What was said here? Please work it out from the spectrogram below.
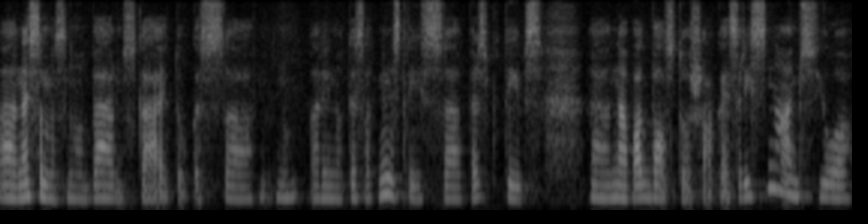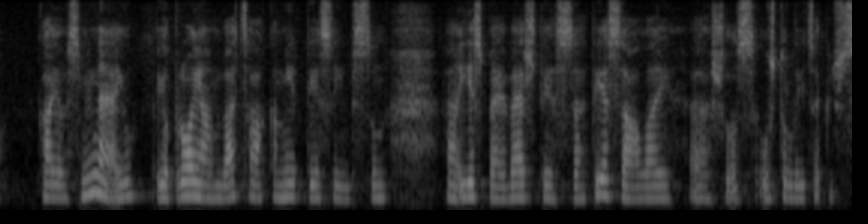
Nesamazinot bērnu skaitu, kas nu, arī no Tieslietu ministrijas perspektīvas nav atbalstošākais risinājums, jo, kā jau es minēju, joprojām vecākam ir tiesības un iespēja vērsties tiesā, lai šos uzturlīdzekļus,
